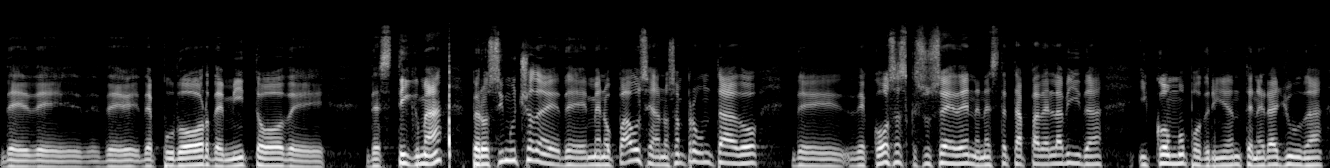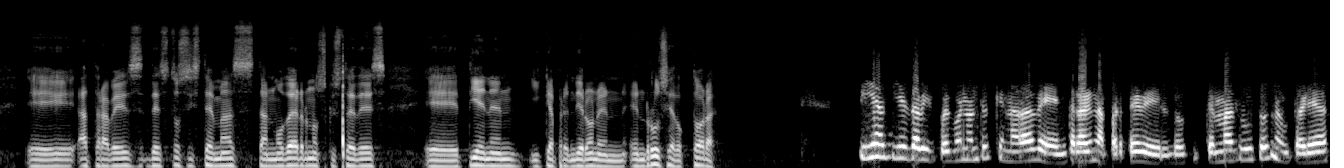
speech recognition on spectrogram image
de, de, de, de pudor, de mito, de de estigma, pero sí mucho de, menopausia. Nos han preguntado de, cosas que suceden en esta etapa de la vida y cómo podrían tener ayuda eh, a través de estos sistemas tan modernos que ustedes eh, tienen y que aprendieron en, en Rusia, doctora. Sí, así es, David. Pues bueno, antes que nada de entrar en la parte de los sistemas rusos, me gustaría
